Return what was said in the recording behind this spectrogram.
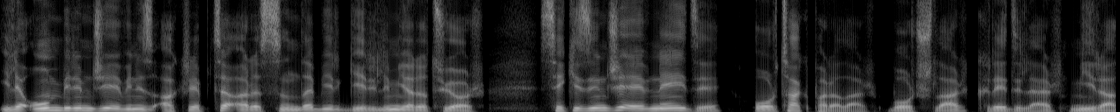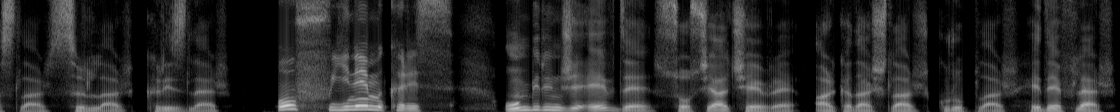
ile 11. eviniz Akrep'te arasında bir gerilim yaratıyor. 8. ev neydi? Ortak paralar, borçlar, krediler, miraslar, sırlar, krizler. Of yine mi kriz? 11. evde sosyal çevre, arkadaşlar, gruplar, hedefler.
